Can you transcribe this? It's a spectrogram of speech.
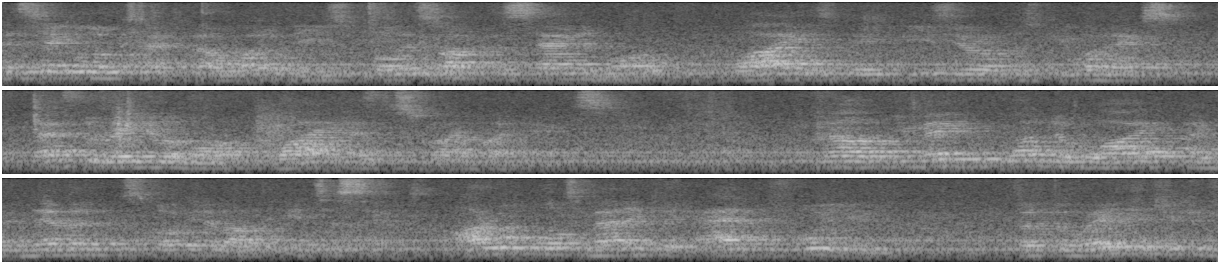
let's take a look at uh, one of these. Well, let's start with the standard model. y is b0 plus b1x. That's the regular model, y as described by x. Now, you may wonder why I've never spoken about the intercept. I will automatically add for you, but the way that you can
